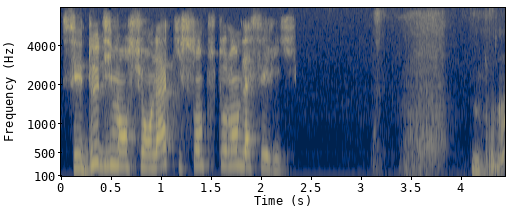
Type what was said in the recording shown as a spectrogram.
ces deux dimensions-là qui sont tout au long de la série. Bon.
